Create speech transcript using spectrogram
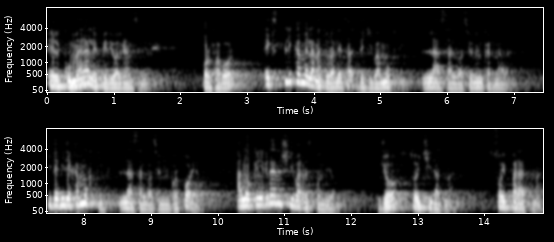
El Kumara le pidió al gran señor, por favor, explícame la naturaleza de Jivamukti, la salvación encarnada, y de Videjamukti, la salvación incorpórea. A lo que el gran Shiva respondió, yo soy Chidatma, soy Paratma,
